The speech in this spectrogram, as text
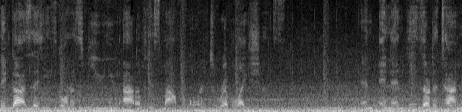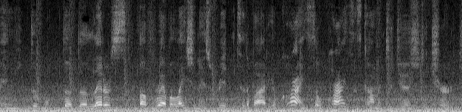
then God said He's going to spew you out of His mouth, according to Revelations. And and, and these are the time, and the, the the letters of Revelation is written to the body of Christ. So Christ is coming to judge the church.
